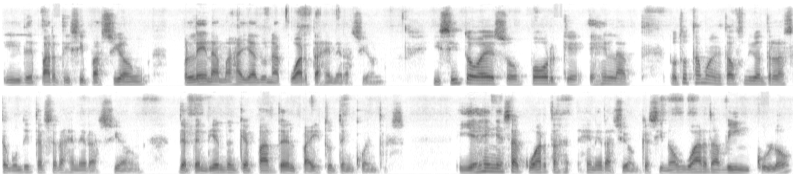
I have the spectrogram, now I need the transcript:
y de participación plena más allá de una cuarta generación. Y cito eso porque es en la, nosotros estamos en Estados Unidos entre la segunda y tercera generación, dependiendo en qué parte del país tú te encuentres. Y es en esa cuarta generación que si no guarda vínculo,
